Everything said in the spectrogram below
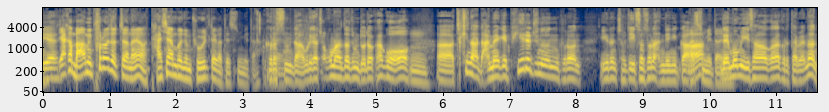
예, 예. 약간 마음이 풀어졌잖아요. 다시 한번 좀 좋을 때가 됐습니다. 그렇습니다. 우리가 조금만 더 좀 노력하고 음. 아, 특히나 남에게 피해를 주는 그런 일은 절대 있어서는 안 되니까 맞습니다. 내 예. 몸이 이상하거나 그렇다면은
